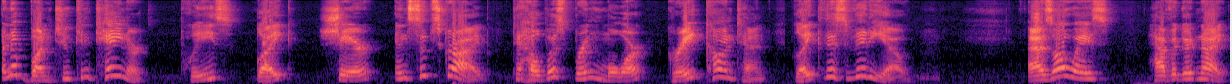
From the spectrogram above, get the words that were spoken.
an Ubuntu container. Please like, share, and subscribe to help us bring more great content like this video. As always, have a good night.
